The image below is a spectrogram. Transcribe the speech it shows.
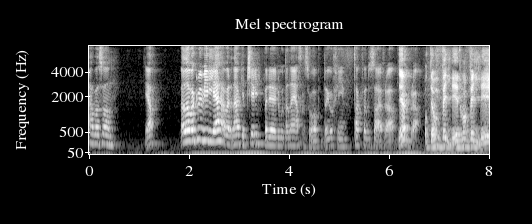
Jeg bare sånn Ja. Ja, det var ikke med vilje. Jeg bare, Nei, ok, chill. Bare ro deg ned. Jeg skal sove. Det går fint. Takk for at du sa ifra. Ja, bra. og det var veldig Det var veldig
